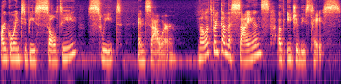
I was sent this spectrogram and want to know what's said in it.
are going to be salty, sweet, and sour. Now, let's break down the science of each of these tastes.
